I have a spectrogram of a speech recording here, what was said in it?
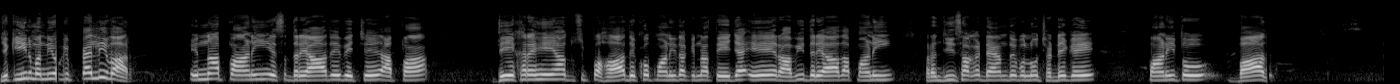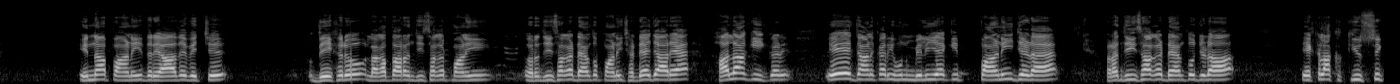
ਯਕੀਨ ਮੰਨਿਓ ਕਿ ਪਹਿਲੀ ਵਾਰ ਇੰਨਾ ਪਾਣੀ ਇਸ ਦਰਿਆ ਦੇ ਵਿੱਚ ਆਪਾਂ ਦੇਖ ਰਹੇ ਹਾਂ। ਤੁਸੀਂ ਪਹਾੜ ਦੇਖੋ, ਪਾਣੀ ਦਾ ਕਿੰਨਾ ਤੇਜ਼ ਹੈ। ਇਹ ਰਾਵੀ ਦਰਿਆ ਦਾ ਪਾਣੀ ਰਣਜੀਤ ਸਾਗਰ ਡੈਮ ਦੇ ਵੱਲੋਂ ਛੱਡੇ ਗਏ। ਪਾਣੀ ਤੋਂ ਬਾਅਦ ਇੰਨਾ ਪਾਣੀ ਦਰਿਆ ਦੇ ਵਿੱਚ ਦੇਖ ਰਹੇ ਹੋ, ਲਗਾਤਾਰ ਰਣਜੀਤ ਸਾਗਰ ਪਾਣੀ, ਰਣਜੀਤ ਸਾਗਰ ਡੈਮ ਤੋਂ ਪਾਣੀ ਛੱਡਿਆ ਜਾ ਰਿਹਾ ਹੈ। ਹਾਲਾਂਕਿ ਕਰ- ਇਹ ਜਾਣਕਾਰੀ ਹੁਣ ਮਿਲੀ ਹੈ ਕਿ ਪਾਣੀ ਜਿਹੜਾ ਹੈ, ਰਣਜੀਤ ਸਾਗਰ ਡੈਮ ਤੋਂ ਜਿਹੜਾ 1 ਲੱਖ ਕਿਊਸਿਕ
